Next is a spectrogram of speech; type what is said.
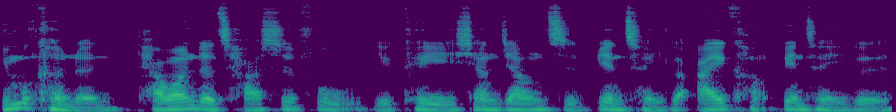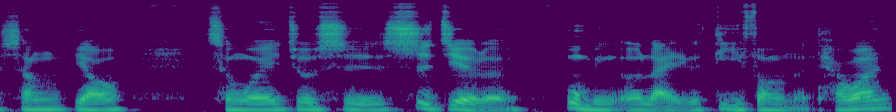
有没有可能台湾的茶师傅也可以像这样子变成一个 icon，变成一个商标，成为就是世界人慕名而来的一个地方呢？台湾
